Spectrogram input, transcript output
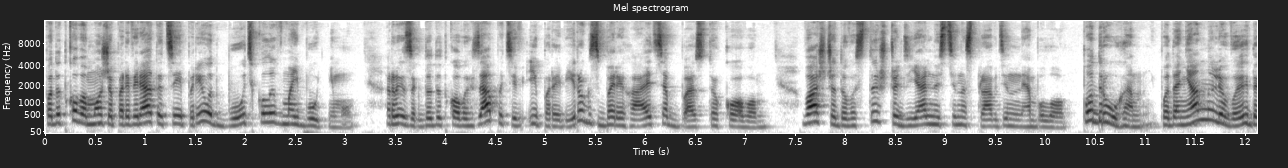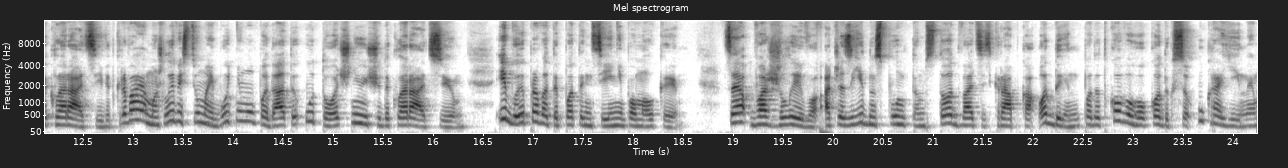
Податкова може перевіряти цей період будь-коли в майбутньому. Ризик додаткових запитів і перевірок зберігається безстроково. Важче довести, що діяльності насправді не було. По-друге, подання нульових декларацій відкриває можливість у майбутньому подати уточнюючу декларацію і виправити потенційні помилки. Це важливо, адже згідно з пунктом 120.1 податкового кодексу України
